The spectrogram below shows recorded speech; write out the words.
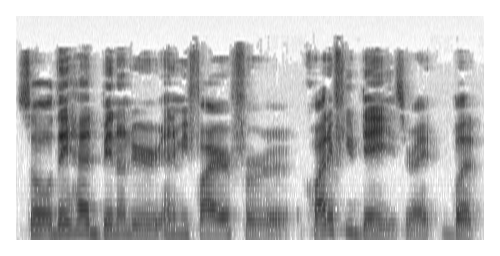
So they had been under enemy fire for quite a few days, right? But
